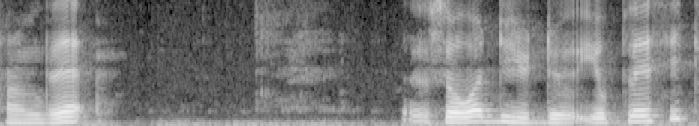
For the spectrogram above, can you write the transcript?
From there. So what do you do? You place it.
